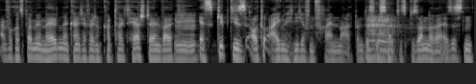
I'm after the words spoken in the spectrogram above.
einfach kurz bei mir melden, dann kann ich ja vielleicht einen Kontakt herstellen, weil mhm. es gibt dieses Auto eigentlich nicht auf dem freien Markt und das mhm. ist halt das Besondere. Es ist ein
